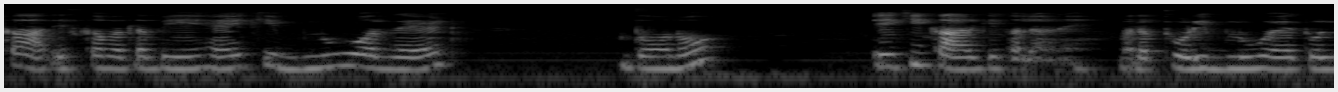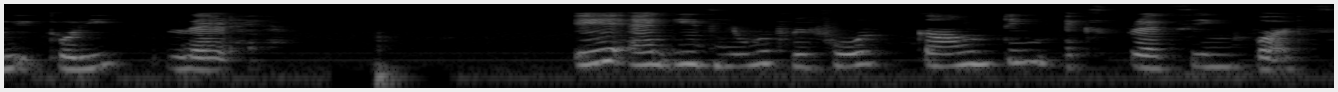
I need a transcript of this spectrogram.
car इसका मतलब ये है कि ब्लू और रेड दोनों एक ही कार के कलर हैं. मतलब थोड़ी ब्लू है, थोड़ी थोड़ी रेड है. A an is use before counting expressing words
